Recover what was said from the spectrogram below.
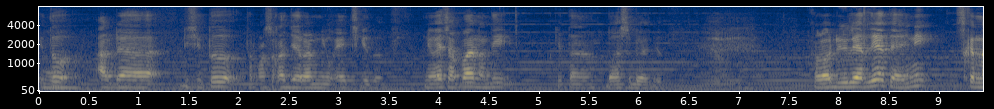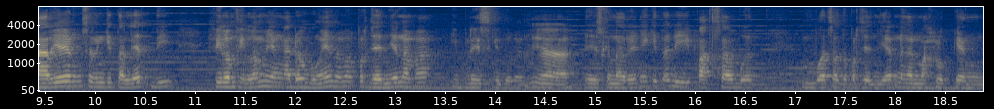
itu ada di situ termasuk ajaran New Age gitu. New Age apa nanti kita bahas lebih lanjut. Kalau dilihat-lihat ya ini skenario yang sering kita lihat di film-film yang ada hubungannya sama perjanjian sama iblis gitu kan. ya Jadi skenario nya kita dipaksa buat membuat suatu perjanjian dengan makhluk yang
